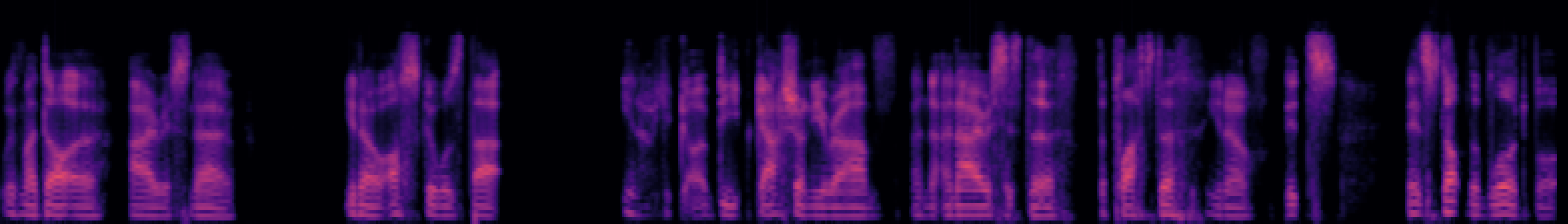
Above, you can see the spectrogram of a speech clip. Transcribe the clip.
with my daughter Iris now, you know, Oscar was that, you know, you've got a deep gash on your arm, and Iris is the the plaster. You know, it's it stopped the blood, but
